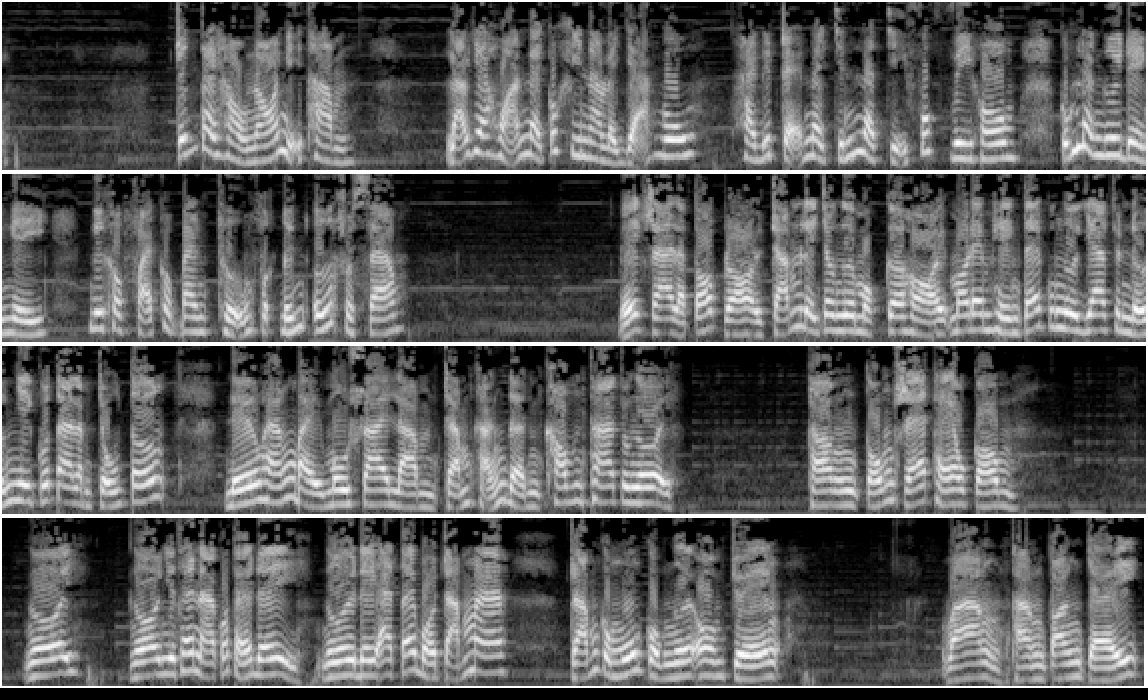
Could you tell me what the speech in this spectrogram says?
Trứng tay hầu nói nghĩ thầm, lão gia hỏa này có khi nào là giả ngu? Hai đứa trẻ này chính là chị phúc vi hôn, cũng là ngươi đề nghị, ngươi không phải còn ban thưởng vật đính ước rồi sao? Biết sai là tốt rồi, trẫm liền cho ngươi một cơ hội, mau đem hiền tế của ngươi giao cho nữ nhi của ta làm chủ tướng. Nếu hắn bày mưu sai lầm, trẫm khẳng định không tha cho ngươi. Thần cũng sẽ theo cùng. Ngươi, ngươi như thế nào có thể đi? Ngươi đi ai tới bộ trẫm mà. Trẫm cũng muốn cùng ngươi ôn chuyện. Vâng, thần tuân chỉ.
